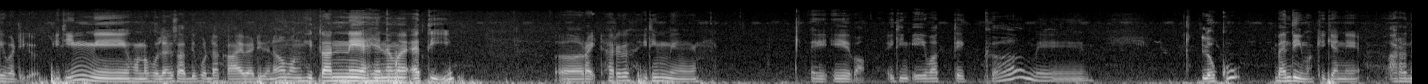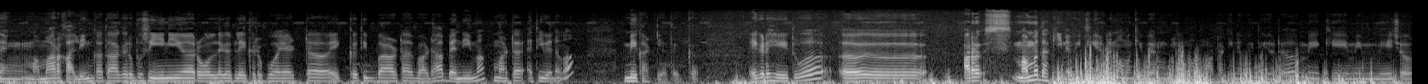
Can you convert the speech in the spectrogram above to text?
ඒවටික ඉතින් මේ හොන්න හොල සද්ධි පොඩ්ඩක් කාය වැඩි වෙනවා. මං හිතන්නේ ඇහෙනව ඇති. රයිට් හරිද? ඉතින් මේ ඒවා. ඉතින් ඒවත් එක්ක මේ ලොකු බැඳීමක්. කියන්නේ අර දැන් මමර කලින් කතා කරපු සීනිය රෝල් එක ප්ලේ කරපු අයට එක්ක තිබ්බාට වඩා බැඳීමක් මට ඇති වෙනවා. මේ කට්ටියත් එක්ක. එකට හේතුව අර මම දකින විදියට මම කිවර මුලින් මම දකින විදියට මේකේ මේජෝ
